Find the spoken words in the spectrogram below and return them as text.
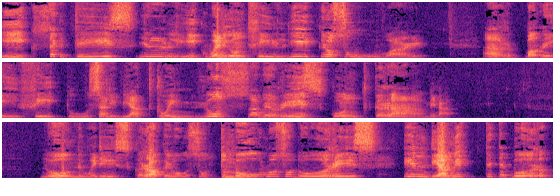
Ik sektis illic veniunt filic Iosuae. Arbori fitus alibiat quin ius averiscunt gramina. Nun vidis Crocus ut mulus odoris, in diamittite bur,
